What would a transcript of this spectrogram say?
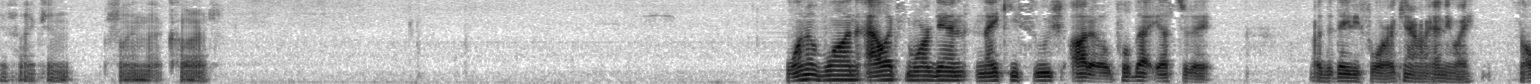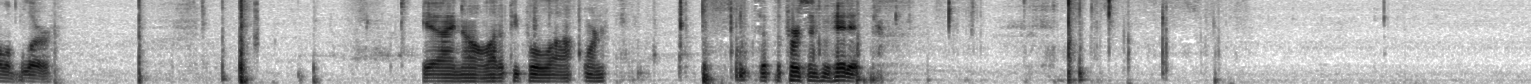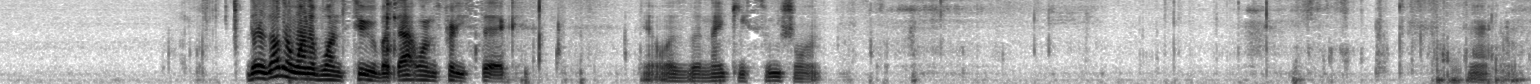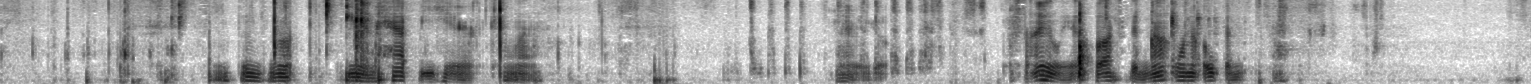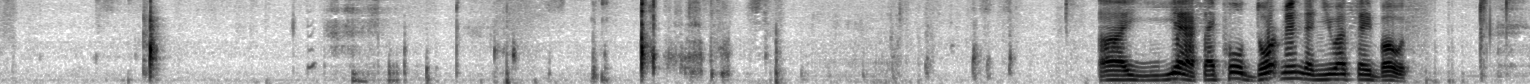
if I can find that card. One of one, Alex Morgan, Nike swoosh auto. Pulled that yesterday. Or the day before. I can't remember. Anyway, it's all a blur. Yeah, I know. A lot of people uh, weren't, except the person who hit it. There's other one of ones too, but that one's pretty sick. It was the Nike swoosh one. Alright. Something's not being happy here. Come on. There we go. Finally, that box did not want to open. Uh, yes, I pulled Dortmund and USA both.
